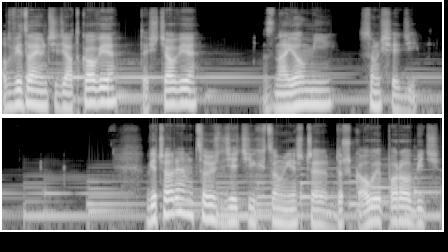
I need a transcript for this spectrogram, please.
Odwiedzają cię dziadkowie, teściowie, znajomi, sąsiedzi. Wieczorem coś dzieci chcą jeszcze do szkoły porobić,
